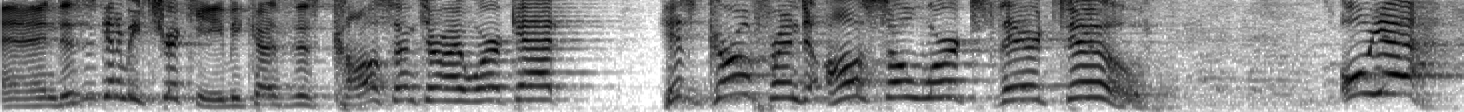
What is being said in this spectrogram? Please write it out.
And this is going to be tricky because this call center I work at, his girlfriend also works there too. Oh, yeah.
